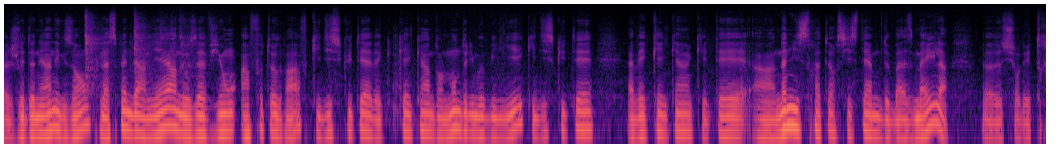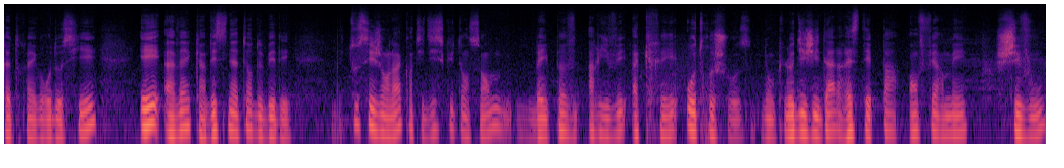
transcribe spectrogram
Euh, je vais donner un exemple. La semaine dernière, nous avions un photographe qui discutait avec quelqu'un dans le monde de l'immobilier, qui discutait avec quelqu'un qui était un administrateur système de base mail euh, sur des très très gros dossiers, et avec un dessinateur de BD. Tous ces gens-là, quand ils discutent ensemble, ben, ils peuvent arriver à créer autre chose. Donc le digital, restez pas enfermé chez vous,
